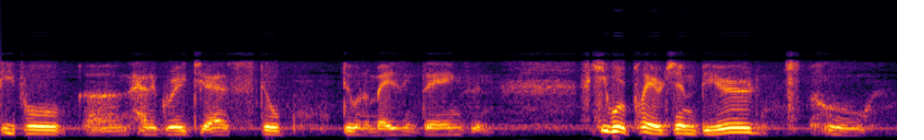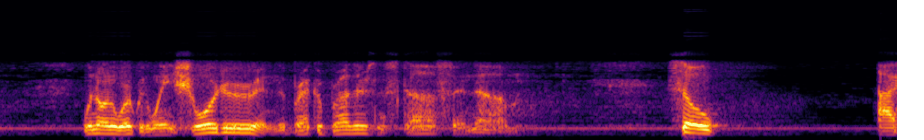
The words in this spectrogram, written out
people uh, had a great jazz, still doing amazing things. And keyboard player Jim Beard, who went on to work with Wayne Shorter and the Brecker Brothers and stuff. And um, so I,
